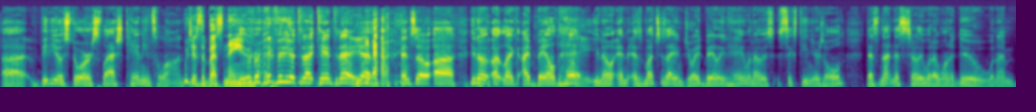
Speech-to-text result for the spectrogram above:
uh, video store slash tanning salon. which is the best name. right, video tonight, tan today. Yes, Yeah. and so uh, you know, uh, like I baled hay, you know, and as much as I enjoyed baling hay when I was 16 years old, that's not necessarily what I want to do when I'm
